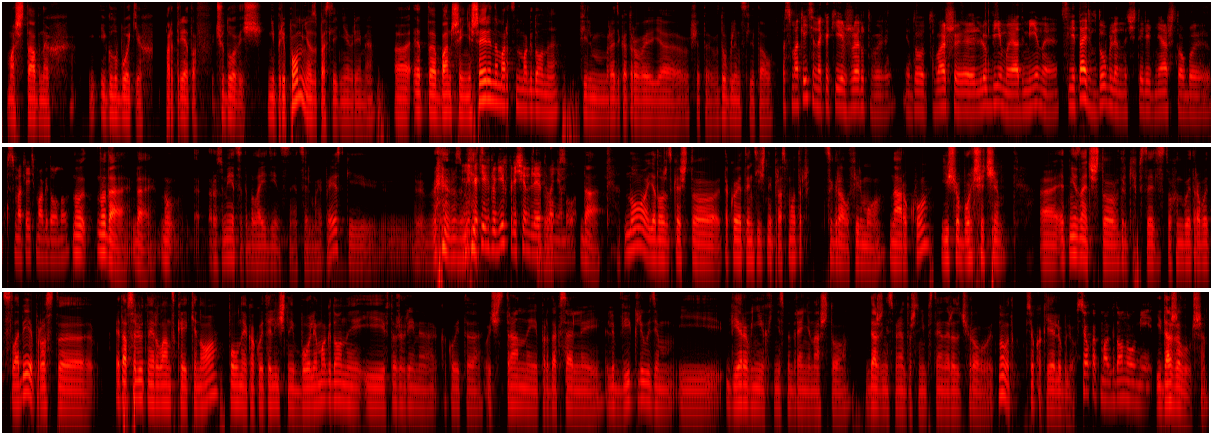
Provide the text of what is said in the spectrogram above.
масштабных и глубоких портретов чудовищ не припомню за последнее время. А, это «Банши и Нишерина» Мартина Макдона, фильм, ради которого я вообще-то в Дублин слетал. Посмотрите, на какие жертвы идут ваши любимые админы. Слетать в Дублин на 4 дня, чтобы посмотреть Макдону. Ну, ну да, да. Ну, разумеется, это была единственная цель моей поездки. разумеется, Никаких других причин для этого не было. Да. Но я должен сказать, что такой аутентичный просмотр сыграл фильму на руку еще больше, чем... Э, это не значит, что в других обстоятельствах он будет работать слабее, просто это абсолютно ирландское кино, полное какой-то личной боли Макдоны и в то же время какой-то очень странной, парадоксальной любви к людям и веры в них, несмотря ни на что. Даже несмотря на то, что они постоянно разочаровывают. Ну вот все как я люблю. Все как Макдона умеет. И даже лучше.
